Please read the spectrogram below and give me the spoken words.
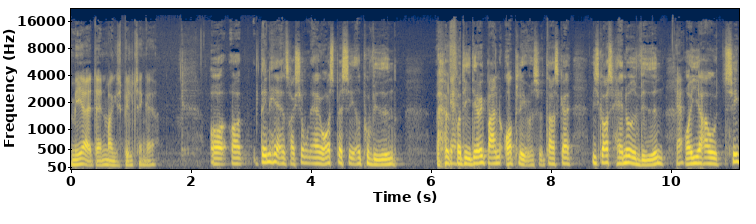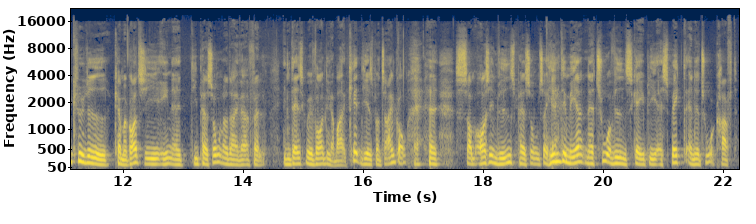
mere af Danmark i spil, tænker jeg. Og, og den her attraktion er jo også baseret på viden. Ja. Fordi det er jo ikke bare en oplevelse. Der skal, vi skal også have noget viden. Ja. Og I har jo tilknyttet, kan man godt sige, en af de personer, der i hvert fald i den danske befolkning er meget kendt, Jesper Tejlgaard, ja. som også en vidensperson. Så hele ja. det mere naturvidenskabelige aspekt af naturkraft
